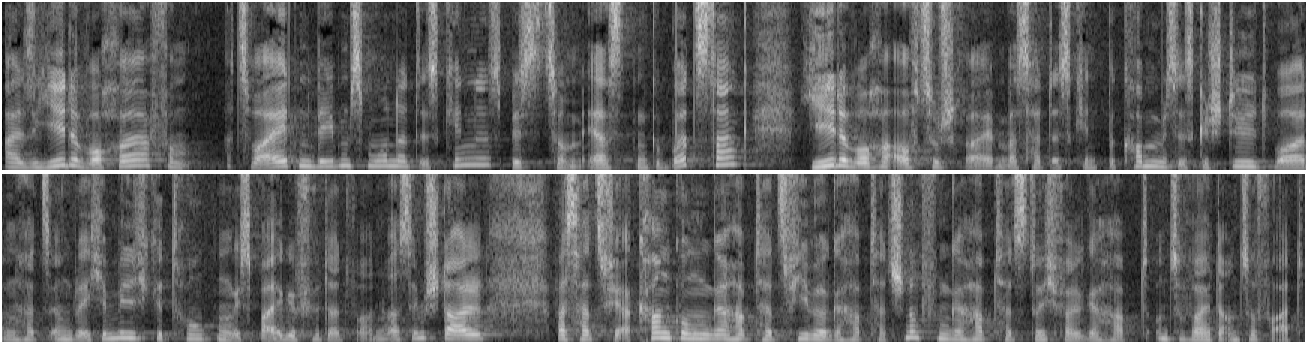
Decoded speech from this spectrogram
Also jede Woche vom zweiten Lebensmonat des Kindes bis zum ersten Geburtstag jede Woche aufzuschreiben, was hat das Kind bekommen, ist es gestillt worden, hat es irgendwelche Milch getrunken, ist beigefüttert worden, was im Stall, was hat es für Erkrankungen gehabt, hat es Fieber gehabt, hat es Schnupfen gehabt, hat es Durchfall gehabt und so weiter und so fort.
